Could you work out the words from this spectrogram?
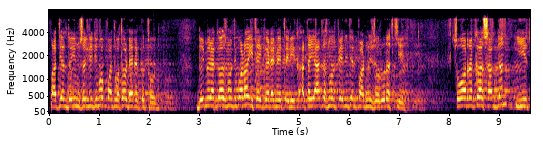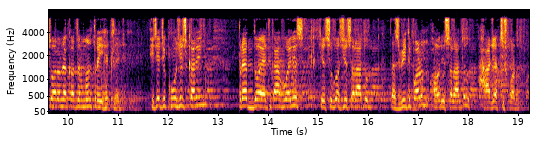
پتہٕ ییٚلہِ دوٚیِم سجدٕ دِمو پتہٕ وتھو ڈایریکٹ تھوٚد۔ دم رکعس منٛز تہِ پڑھو یِتھَے کٲٹھۍ اَمے طریقہٕ. عطیاتس منٛز پیٚیہِ نہٕ تیٚلہِ پرنٕچ ضروٗرت کینٛہہ ژور رکعت سپدن یی ژورن رکعتن منٛز ترٛیٚیہِ ہَتہِ لٹ یہِ چھِ کوٗشِش کَرٕنۍ پرٛٮ۪تھ دۄہ اعتکاف وٲلِس کہِ سُہ گوٚژھ یہِ صلات التصبیح تہِ پرُن اور یہِ صلات الحاجت تہِ چھُ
